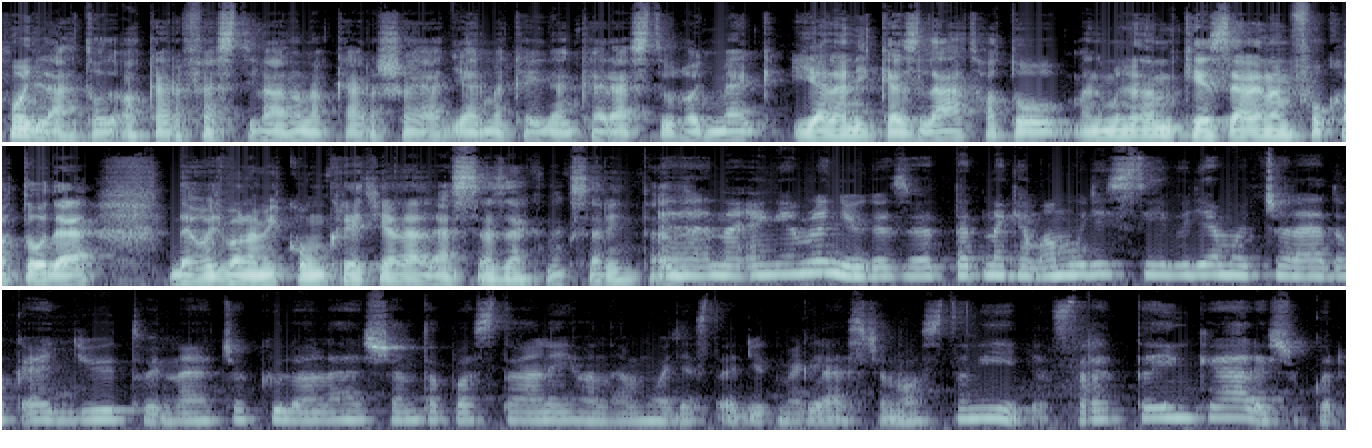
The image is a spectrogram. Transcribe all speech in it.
hogy látod, akár a fesztiválon, akár a saját gyermekeiden keresztül, hogy megjelenik, ez látható, nem kézzel, nem fogható, de, de hogy valami konkrét jelen lesz ezeknek szerinted? Ne, engem lenyűgözött, tehát nekem amúgy is szívügyem, hogy családok együtt, hogy ne csak külön lehessen tapasztalni, hanem hogy ezt együtt meg lehessen osztani, így a szeretteinkkel, és akkor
